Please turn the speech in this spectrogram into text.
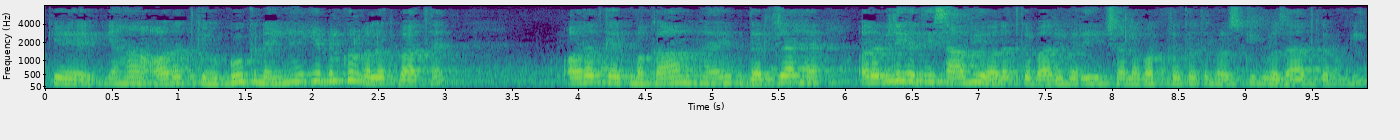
کہ یہاں عورت کے حقوق نہیں ہے یہ بالکل غلط بات ہے۔ عورت کا ایک مقام ہے، ایک درجہ ہے۔ اور اگلی حدیث آپ بھی عورت کے بارے میں رہی ان شاء اللہ وقت ہوگا تو میں اس کی بھی وضاحت کروں گی۔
